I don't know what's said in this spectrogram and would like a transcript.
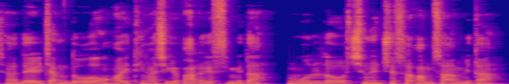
자, 내일 장도 화이팅 하시길 바라겠습니다. 그럼 오늘도 시청해주셔서 감사합니다.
